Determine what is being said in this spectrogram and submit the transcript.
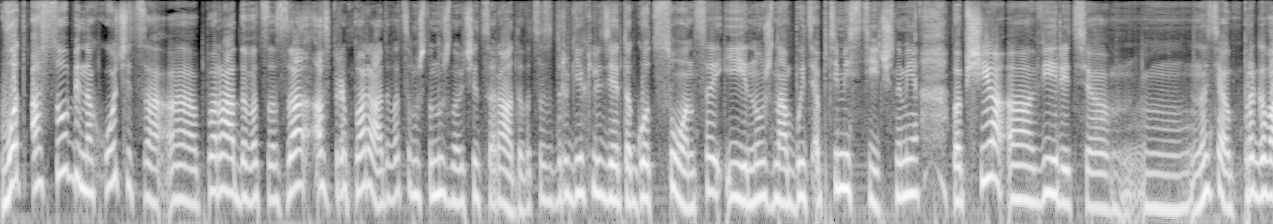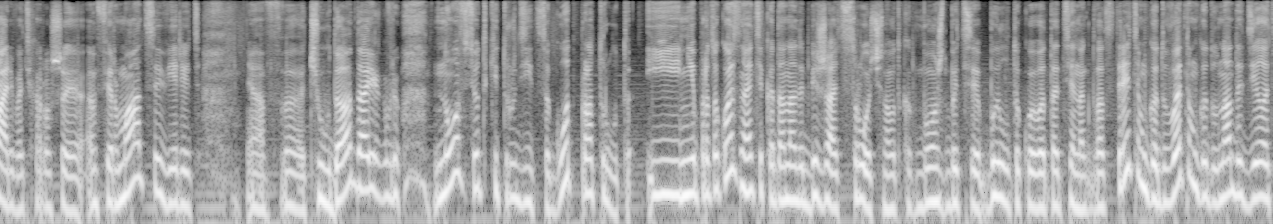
Вот особенно хочется э, порадоваться за, а, прям порадоваться, потому что нужно учиться радоваться за других людей. Это год солнца, и нужно быть оптимистичными, вообще э, верить, э, знаете, проговаривать хорошие аффирмации, верить э, в чудо, да, я говорю, но все-таки трудиться. Год про труд. И не про такой, знаете, когда надо бежать срочно, вот как может быть, был такой вот оттенок в 23 году, в этом году надо делать,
